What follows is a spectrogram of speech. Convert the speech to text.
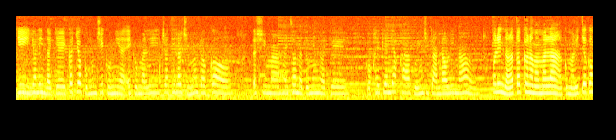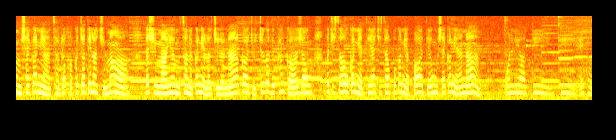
gì do linh đạo chơi có cho của muốn chỉ của nhiều ấy của mà li cho tia lao chỉ mang đâu có ta chỉ mà hai chân là tụi mình yuột chơi của khai kiên giác kha của những chỉ cần đau linh nó ô linh đó là tao cơ là mà mà là của mà li chơi có một sai có nhiều sau đó họ có cho tia lao chỉ mang à. Ta chỉ mà giờ một chân này có nhiều là chỉ là na có chủ trước có được khăn cỏ rong có chỉ sau có nhiều thia chỉ sau bố có nhiều bao tiếng một sai có nhiều na. Ô li à chi chi ấy thầu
